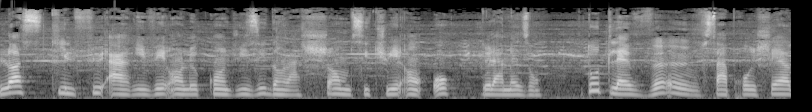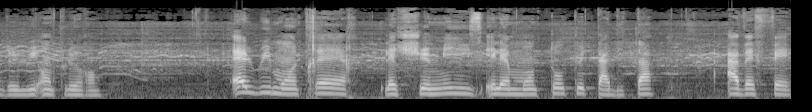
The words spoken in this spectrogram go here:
Lorsqu'il fut arrivé, on le conduisit dans la chambre située en haut de la maison. Toutes les veuves s'approchèrent de lui en pleurant. Elles lui montrèrent les chemises et les manteaux que Tabitha avait fait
